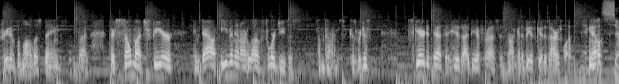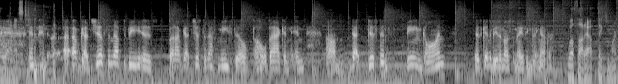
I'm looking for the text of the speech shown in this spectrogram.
freedom from all those things. But there's so much fear and doubt, even in our love for Jesus, sometimes, because we're just scared to death that his idea for us is not going to be as good as ours was. Man, you know, so honest. and, and I've got just enough to be his, but I've got just enough me still to hold back, and and um, that distance being gone is going to be the most amazing thing ever. Well thought out. Thank you, Mark.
